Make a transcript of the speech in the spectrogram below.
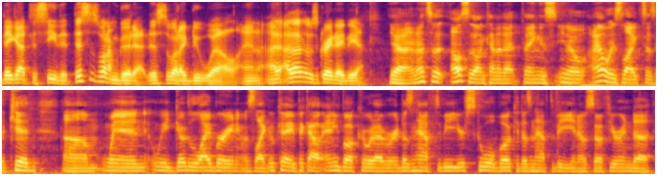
they got to see that this is what i'm good at this is what i do well and i, I thought it was a great idea yeah, and that's also on kind of that thing is, you know, I always liked as a kid um, when we'd go to the library and it was like, okay, pick out any book or whatever. It doesn't have to be your school book. It doesn't have to be, you know, so if you're into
